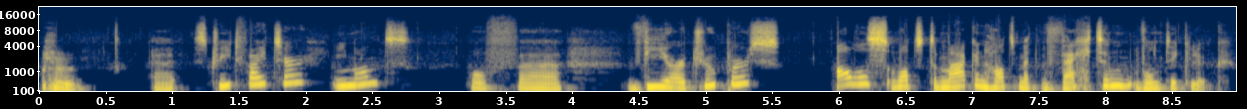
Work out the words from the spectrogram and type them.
uh, Street Fighter, iemand, of uh, VR Troopers. Alles wat te maken had met vechten vond ik leuk.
